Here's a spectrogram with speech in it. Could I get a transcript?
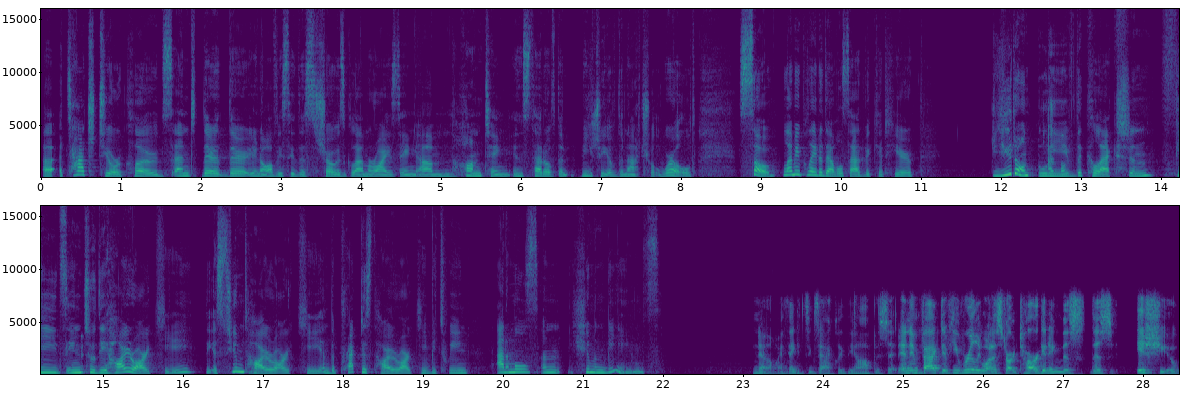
uh, attached to your clothes. And they're, they're, you know, obviously this show is glamorizing um, hunting instead of the beauty of the natural world. So let me play the devil's advocate here. You don't believe the collection feeds into the hierarchy, the assumed hierarchy, and the practiced hierarchy between animals and human beings. No, I think it's exactly the opposite. And in fact, if you really want to start targeting this this issue,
